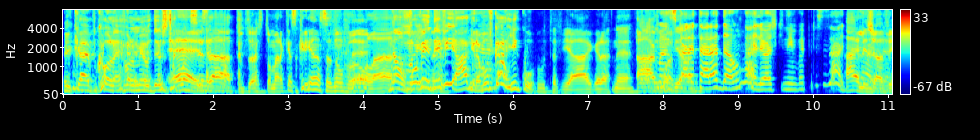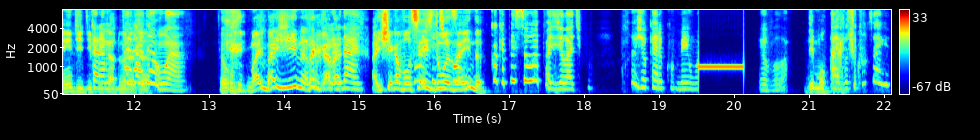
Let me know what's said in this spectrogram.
E cai picolé, fala, meu Deus, tá É, acontecendo exato. Tomara que as crianças não vão É. lá. Não, vou vender Viagra, vou ficar rico. Puta, Viagra. Né? Ah, Vou Mas os caras é taradão, velho. Eu acho que nem vai precisar. de Ah, ele já vem de, Os caras é picadura já. taradão lá. Mas imagina, né, É cara? verdade. Aí chega vocês Mas, duas tipo, ainda. Qualquer pessoa pode ir lá, tipo, hoje eu quero comer uma. Eu vou lá. Aí Democrático. você consegue.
